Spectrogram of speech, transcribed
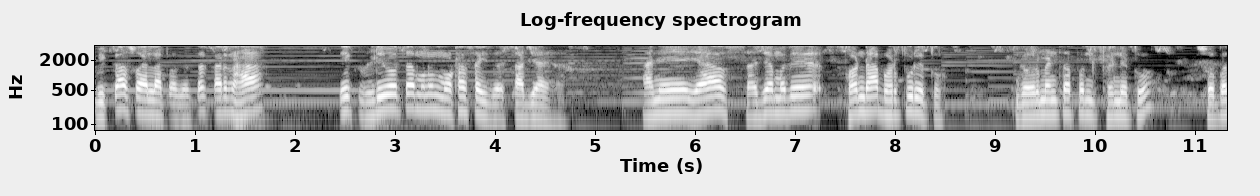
विकास व्हायला पाहिजे होता कारण हा एक व्हिडिओचा म्हणून मोठा साईज आहे साजा आहे हा. आणि या साजामध्ये फंड हा भरपूर येतो. गव्हर्नमेंटचा पण फंड येतो. सोबत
